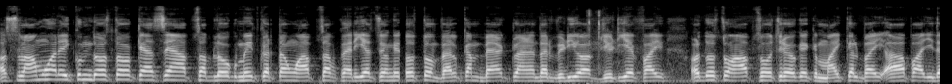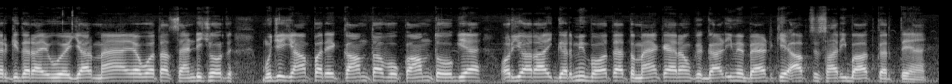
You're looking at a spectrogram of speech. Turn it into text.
असलम दोस्तों, कैसे हैं आप सब लोग? उम्मीद करता हूँ आप सब खैरियत से होंगे। दोस्तों welcome back to another video of G T A five और दोस्तों, आप सोच रहे होंगे कि माइकल भाई, आप आज इधर किधर आए हुए यार, मैं आया हुआ था सैंडी शोर मुझे यहाँ पर एक काम था, वो काम तो हो गया है। और यार, आज गर्मी बहुत है तो मैं कह रहा हूँ कि गाड़ी में बैठ के आपसे सारी बात करते हैं।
